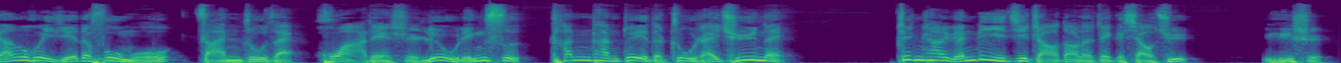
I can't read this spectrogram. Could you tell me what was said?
杨慧杰的父母暂住在桦甸市六零四勘探队的住宅区内。侦查员立即找到了这个小区，于是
